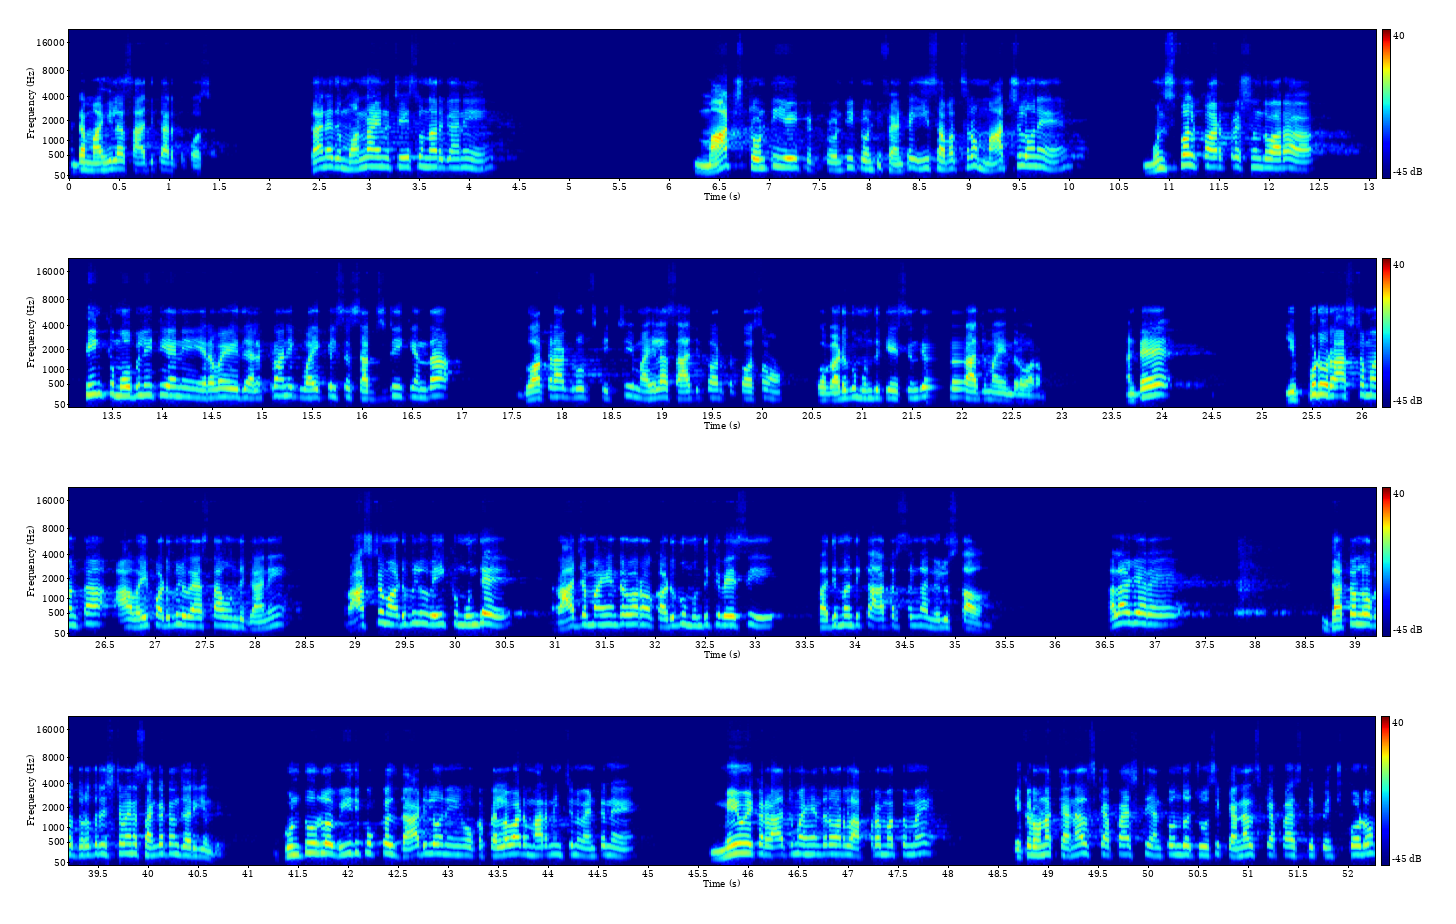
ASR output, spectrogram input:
అంటే మహిళా సాధికారత కోసం. కానీ అది మొన్న ఆయన చేస్తున్నారు కానీ March twenty eight twenty twenty five అంటే ఈ సంవత్సరం మార్చిలోనే మున్సిపల్ కార్పొరేషన్ ద్వారా పింక్ మొబిలిటీ అని ఇరవై ఐదు ఎలక్ట్రానిక్ వెహికల్స్ సబ్సిడీ కింద డ్వాక్రా గ్రూప్స్కి ఇచ్చి మహిళా సాధికారత కోసం ఒక అడుగు ముందుకేసింది రాజమహేంద్రవరం. అంటే ఇప్పుడు రాష్ట్రం అంతా ఆ వైపు అడుగులు వేస్తా ఉంది కానీ రాష్ట్రం అడుగులు వేయక ముందే రాజమహేంద్రవరం ఒక అడుగు ముందుకు వేసి పది మందికి ఆదర్శంగా నిలుస్తా ఉంది. అలాగే గతంలో ఒక దురదృష్టమైన సంఘటన జరిగింది. గుంటూరులో వీధి కుక్కల దాడిలోని ఒక పిల్లవాడు మరణించిన వెంటనే మేము ఇక్కడ రాజమహేంద్రవరంలో అప్రమత్తమై ఇక్కడ ఉన్న కెనాల్స్ కెపాసిటీ ఎంత ఉందో చూసి కెనాల్స్ కెపాసిటీ పెంచుకోవడం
